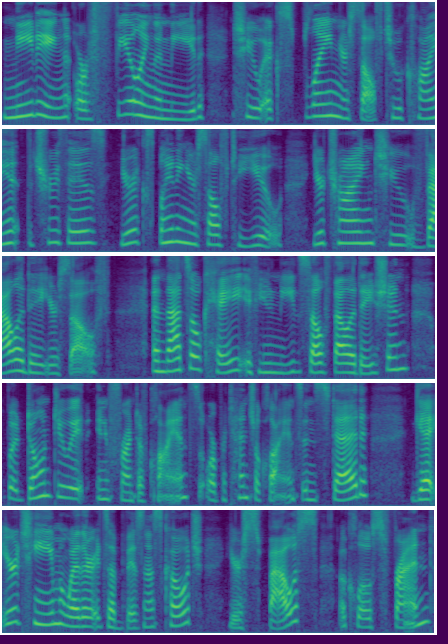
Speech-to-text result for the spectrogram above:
needing or feeling the need to explain yourself to a client, the truth is you're explaining yourself to you. You're trying to validate yourself. And that's okay if you need self validation, but don't do it in front of clients or potential clients. Instead, get your team, whether it's a business coach, your spouse, a close friend,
